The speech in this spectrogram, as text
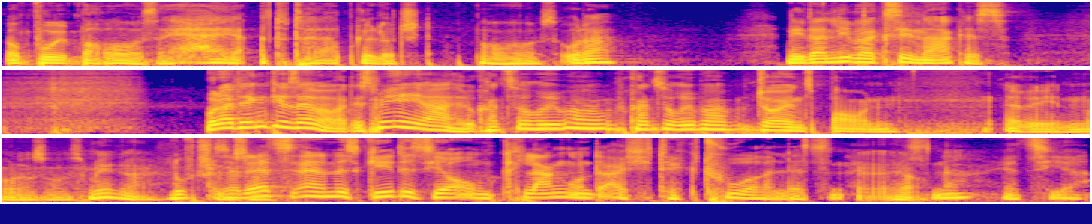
Obwohl Bauhaus, ja, ja, total abgelutscht. Bauhaus, oder? Nee, dann lieber Xenakis. Oder denk dir selber was. Ist mir egal. Du kannst auch über, kannst auch über Joints bauen äh, reden oder so. Ist mir egal. Also Luftschlösser. letzten Endes geht es ja um Klang und Architektur letzten Endes, ne? Jetzt hier.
